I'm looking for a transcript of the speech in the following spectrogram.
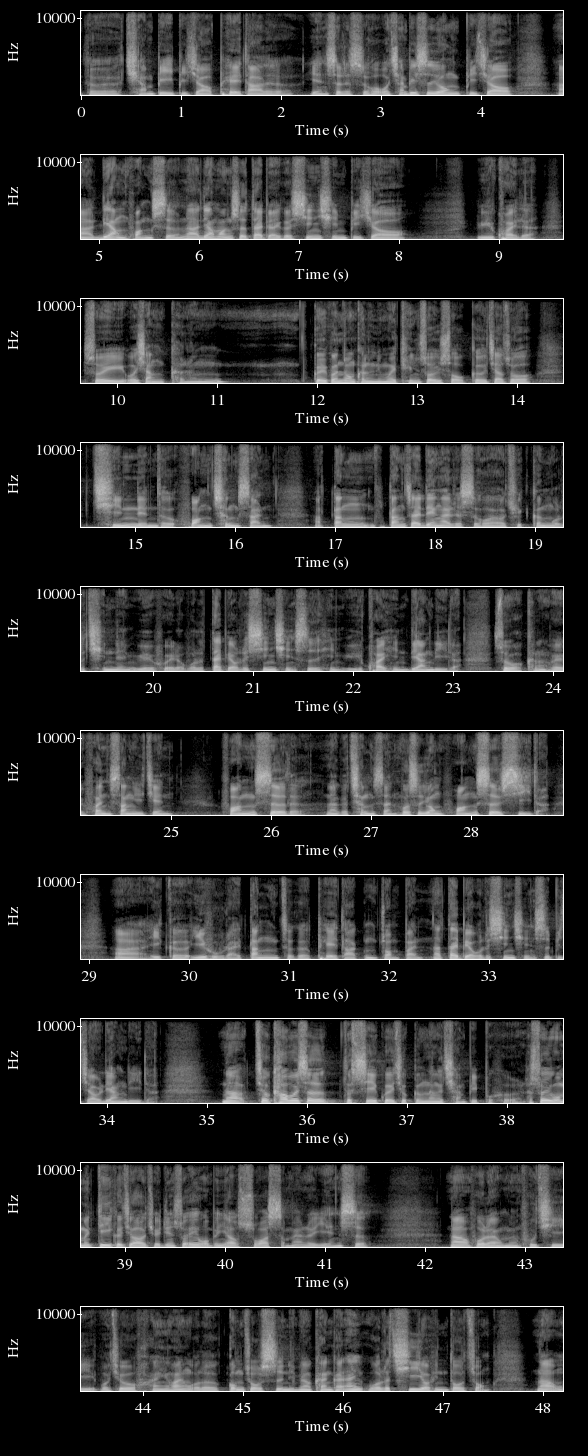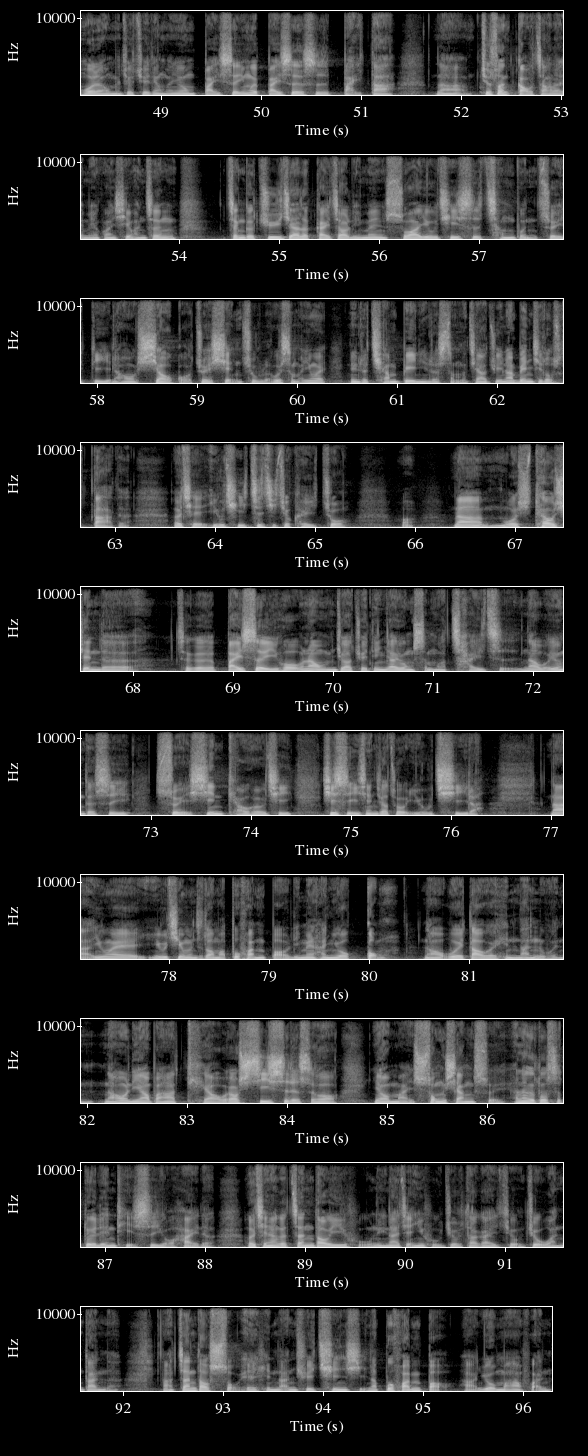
的墙壁比较配搭的颜色的时候，我墙壁是用比较啊亮黄色。那亮黄色代表一个心情比较愉快的，所以我想可能各位观众可能你会听说一首歌叫做。情人的黄衬衫啊，当当在恋爱的时候，要去跟我的情人约会了，我的代表的心情是很愉快、很亮丽的，所以我可能会换上一件黄色的那个衬衫，或是用黄色系的啊一个衣服来当这个配搭跟装扮，那代表我的心情是比较亮丽的。那这咖啡色的鞋柜就跟那个墙壁不合，所以我们第一个就要决定说，哎，我们要刷什么样的颜色？那后来我们夫妻，我就翻一翻我的工作室里面要看看，哎，我的漆有很多种。那我后来我们就决定我们用白色，因为白色是百搭。那就算搞砸了也没关系，反正整个居家的改造里面，刷油漆是成本最低，然后效果最显著的。为什么？因为你的墙壁、你的什么家具，那面积都是大的，而且油漆自己就可以做。哦，那我挑选的。这个白色以后，那我们就要决定要用什么材质。那我用的是水性调和漆，其实以前叫做油漆啦。那因为油漆我们知道嘛，不环保，里面含有汞。然后味道也很难闻，然后你要把它调，要稀释的时候要买松香水，它那个都是对人体是有害的，而且那个沾到衣服，你那件衣服就大概就就完蛋了啊！沾到手也很难去清洗，那不环保啊又麻烦。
